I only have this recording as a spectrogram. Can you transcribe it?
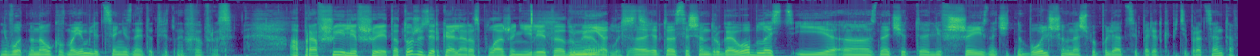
вот, но наука в моем лице не знает ответа на этот вопрос. А правши и левши — это тоже зеркальное расположение или это другая Нет, область? Нет, это совершенно другая область, и, а, значит, левшей значительно больше в нашей популяции, порядка 5%.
